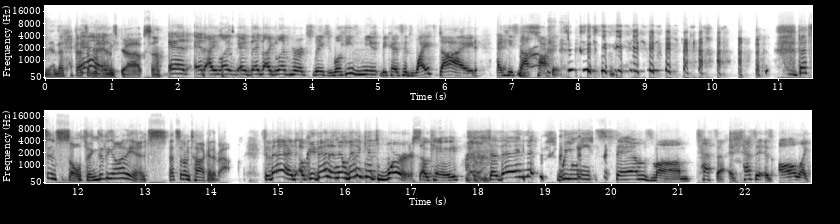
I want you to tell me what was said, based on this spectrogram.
Yeah, that's that's a And- man's job. So And and I like and then I love her explanation. Well, he's mute because his wife died and he stopped talking. that's insulting to the audience. That's what I'm talking about. So then, okay, then no, then it gets worse. Okay, so then we meet Sam's mom, Tessa, and Tessa is all like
